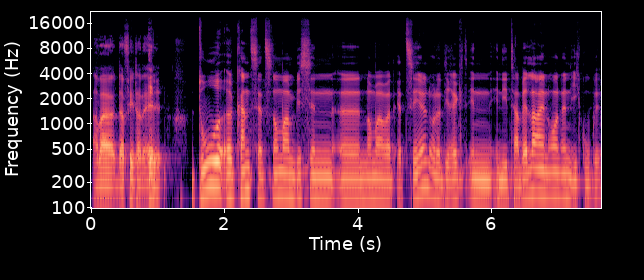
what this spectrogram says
Aber da fehlt halt L. Du äh, kannst jetzt noch mal ein bisschen äh, noch mal was erzählen oder direkt in, in die Tabelle einordnen. Ich google.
